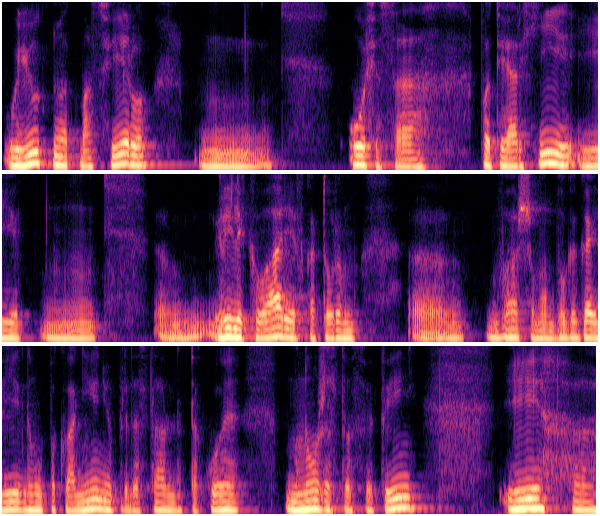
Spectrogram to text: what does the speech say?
уютную атмосферу офиса патриархии и реликвария, в котором э, вашему благоговейному поклонению предоставлено такое множество святынь. И э,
